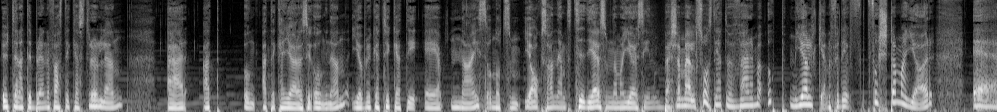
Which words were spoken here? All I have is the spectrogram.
utan att det bränner fast i kastrullen är att, att det kan göras i ugnen. Jag brukar tycka att det är nice och något som jag också har nämnt tidigare som när man gör sin bechamelsås, det är att värma upp mjölken. För det första man gör eh,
